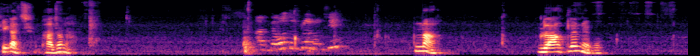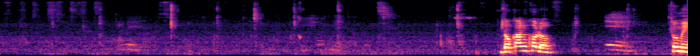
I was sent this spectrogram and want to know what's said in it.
ঠিক আছে ভাজো না। আর দেবো দুটো লুচি? না লাগলে নেব। দোকান খোলো। তুমি।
